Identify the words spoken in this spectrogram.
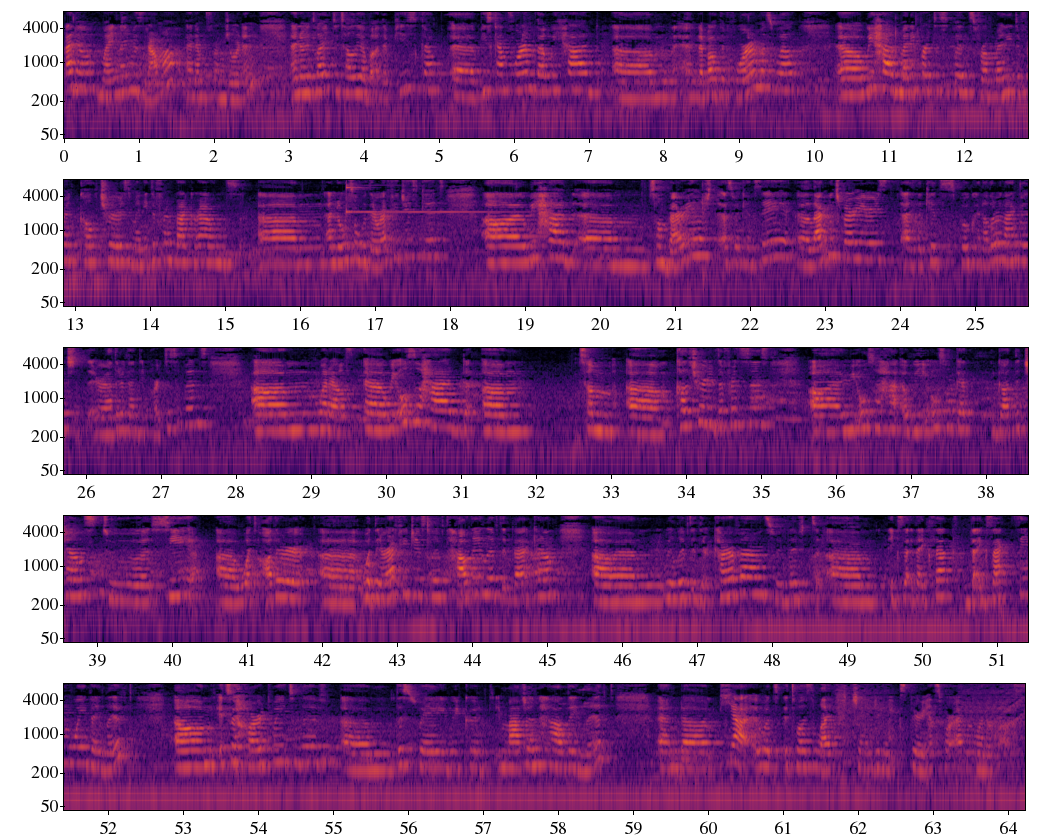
Hello, my name is Rama and I'm from Jordan and I would like to tell you about the Peace Camp, uh, Peace Camp forum that we had um, and about the forum as well. Uh, we had many participants from many different cultures, many different backgrounds um, and also with the refugees kids. Uh, we had um, some barriers, as we can say, uh, language barriers, as the kids spoke another language rather than the participants. Um, what else? Uh, we also had um, some um, cultural differences. Uh, we also had we also get got the chance to see uh, what other uh, what the refugees lived, how they lived at that camp. Um, we lived in their caravans. We lived um, exa the exact the exact same way they lived. Um, it's a hard way to live. Um, this way we could imagine how they lived. And uh, yeah, it was, it was a life-changing experience for every one of us.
